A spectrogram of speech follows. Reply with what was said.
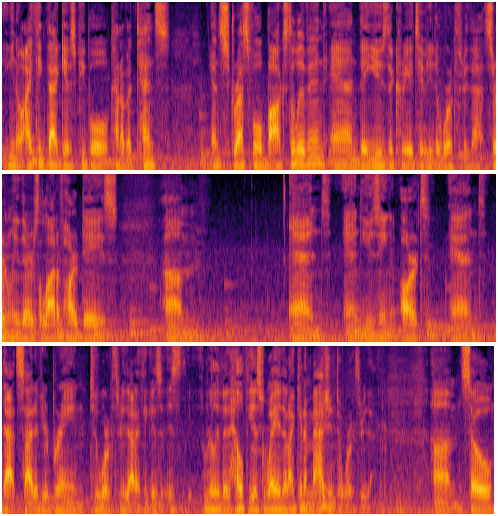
you know I think that gives people kind of a tense and stressful box to live in, and they use the creativity to work through that. Certainly, there's a lot of hard days, um, and and using art and that side of your brain to work through that, I think is is really the healthiest way that I can imagine to work through that. Um, so.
